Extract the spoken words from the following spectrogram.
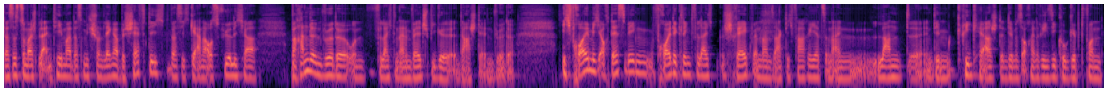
Das ist zum Beispiel ein Thema, das mich schon länger beschäftigt, was ich gerne ausführlicher behandeln würde und vielleicht in einem Weltspiegel darstellen würde. Ich freue mich auch deswegen, Freude klingt vielleicht schräg, wenn man sagt, ich fahre jetzt in ein Land, äh, in dem Krieg herrscht, in dem es auch ein Risiko gibt, von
